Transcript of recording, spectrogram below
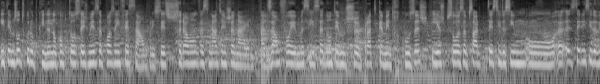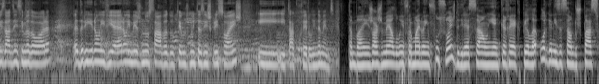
e temos outro grupo que ainda não completou seis meses após a infecção, por isso estes serão vacinados em janeiro. A adesão foi maciça, não temos eh, praticamente recusas e as pessoas, apesar de ter sido assim, um, terem sido avisadas em cima da hora, aderiram e vieram e mesmo no sábado temos muitas inscrições e, e está a correr lindamente. Também Jorge Melo, enfermeiro em funções de direção e encarregue pela organização do espaço,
